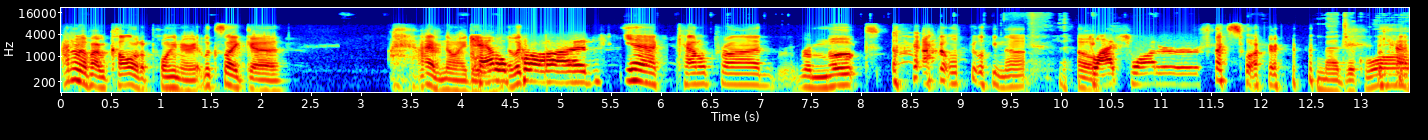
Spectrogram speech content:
I don't know if I would call it a pointer. It looks like uh I have no idea. Cattle It look- prod, yeah, cattle prod, remote. I don't really know. Oh, fly swatter, fly swatter. Magic kind of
